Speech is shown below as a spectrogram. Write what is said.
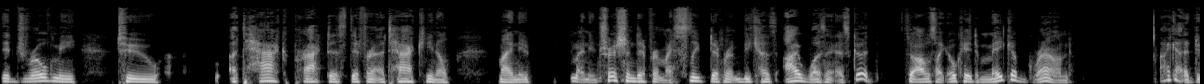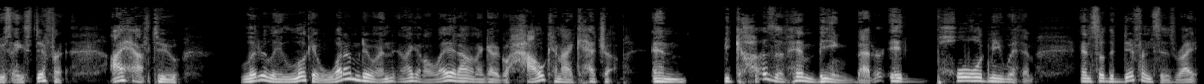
It drove me to attack practice different, attack, you know, my new, my nutrition different, my sleep different because I wasn't as good. So I was like, okay, to make up ground, I got to do things different. I have to literally look at what I'm doing and I got to lay it out and I got to go, how can I catch up? And because of him being better, it pulled me with him. And so the difference is, right?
